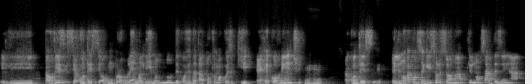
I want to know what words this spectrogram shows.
ele talvez se acontecer algum problema ali no, no, decorrer da tatu, que é uma coisa que é recorrente uhum. acontecer, ele não vai conseguir solucionar, porque ele não sabe desenhar.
